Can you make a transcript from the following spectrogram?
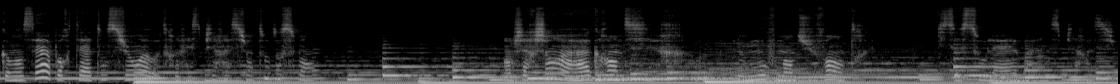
Commencez à porter attention à votre respiration tout doucement, en cherchant à agrandir le mouvement du ventre qui se soulève à l'inspiration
